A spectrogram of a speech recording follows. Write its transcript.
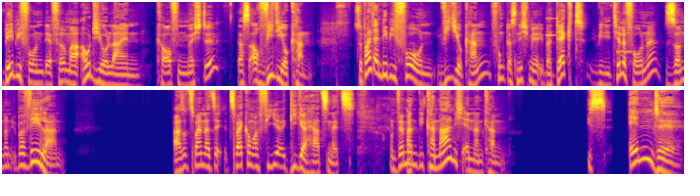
Babyphone der Firma Audioline kaufen möchte, das auch Video kann. Sobald ein Babyphone Video kann, funkt das nicht mehr überdeckt wie die Telefone, sondern über WLAN. Also 200 2,4 Gigahertz Netz. Und wenn man die Kanal nicht ändern kann, ist Ende.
